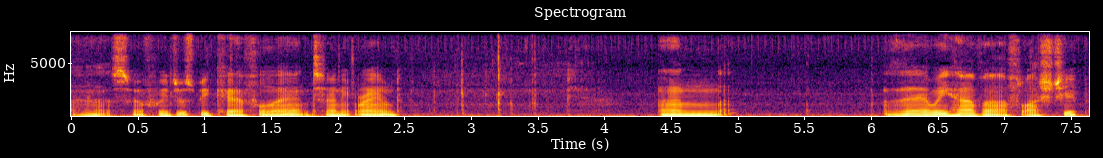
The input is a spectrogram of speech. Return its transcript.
Uh, so if we just be careful there and turn it round. And there we have our flash chip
